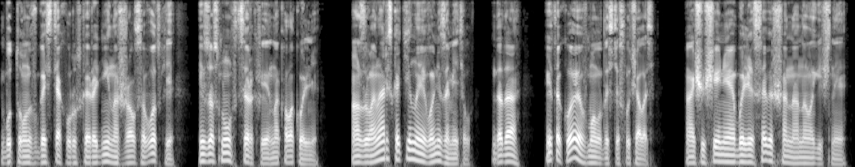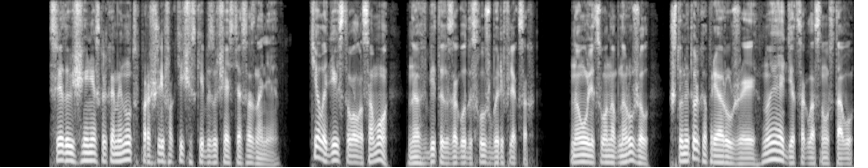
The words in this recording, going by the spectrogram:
будто он в гостях у русской родни нажрался водки и заснул в церкви на колокольне. А звонарь скотина его не заметил. Да-да, и такое в молодости случалось. Ощущения были совершенно аналогичные. Следующие несколько минут прошли фактически без участия сознания. Тело действовало само на вбитых за годы службы рефлексах. На улице он обнаружил, что не только при оружии, но и одет согласно уставу.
